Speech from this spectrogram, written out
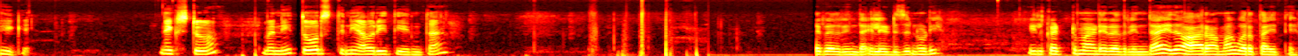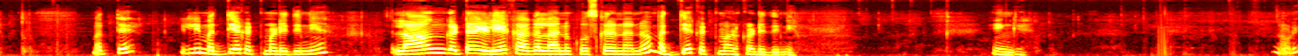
ಹೀಗೆ. ನೆಕ್ಸ್ಟು ಬನ್ನಿ, ತೋರಿಸ್ತೀನಿ ಯಾವ ರೀತಿ ಅಂತ. ಇರೋದ್ರಿಂದ ಇಲ್ಲಿ ಡಿಸೈನ್ ನೋಡಿ. ಇಲ್ಲಿ ಕಟ್ ಮಾಡಿರೋದ್ರಿಂದ ಇದು ಆರಾಮಾಗಿ ಬರ್ತೈತೆ. ಮತ್ತು ಇಲ್ಲಿ ಮಧ್ಯ ಕಟ್ ಮಾಡಿದ್ದೀನಿ. ಲಾಂಗ್ ಗಟ್ಟ ಎಳೆಯೋಕ್ಕಾಗಲ್ಲ ಅನ್ನೋಕ್ಕೋಸ್ಕರ ನಾನು ಮಧ್ಯ ಕಟ್ ಮಾಡ್ಕೊಂಡಿದ್ದೀನಿ. ಹಿಂಗೆ. ನೋಡಿ,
